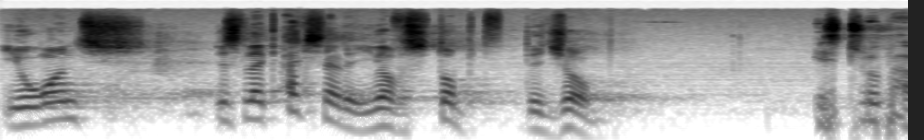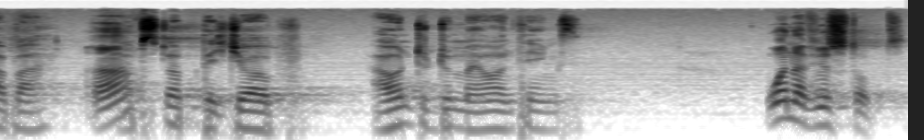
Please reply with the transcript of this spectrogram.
you want, it's like actually you have stopped the job. It's true, Papa. Huh? I've stopped the job. I want to do my own things. When have you stopped?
